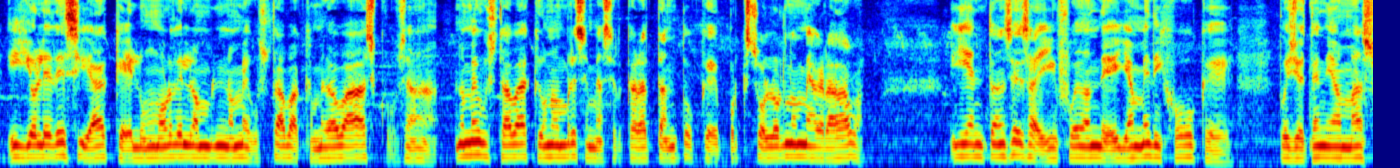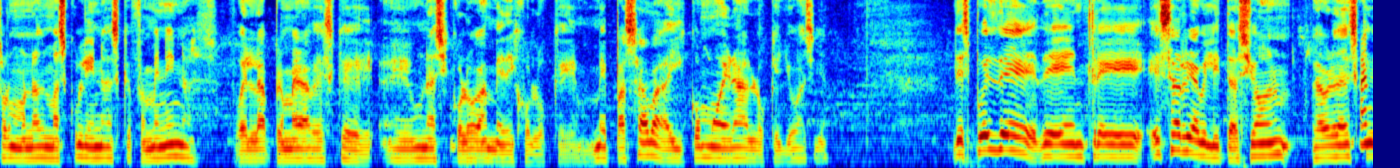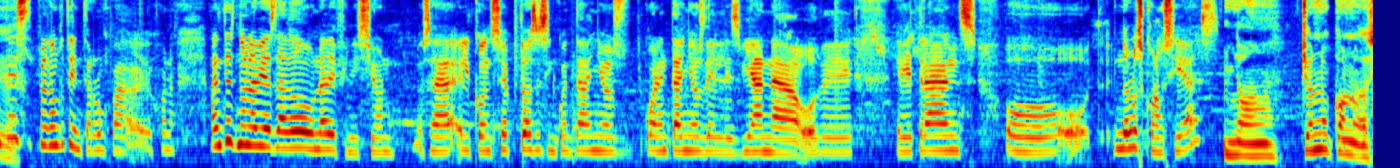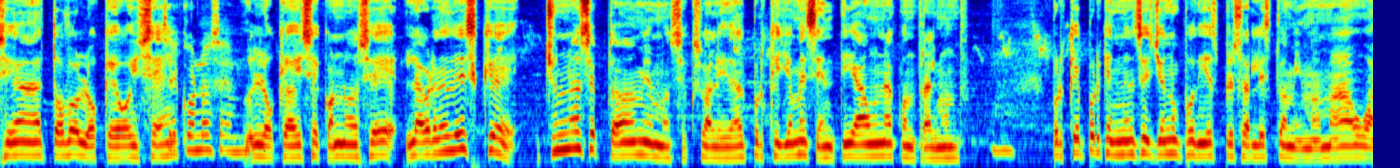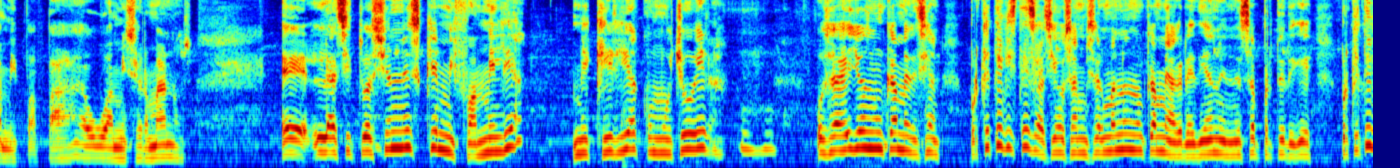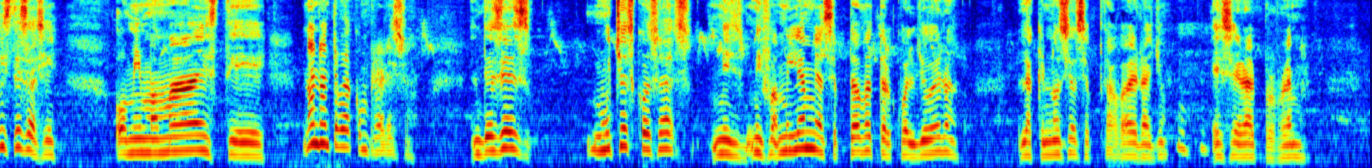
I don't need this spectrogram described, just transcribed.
Y yo le decía que el humor del hombre no me gustaba, que me daba asco. O sea, no me gustaba que un hombre se me acercara tanto que porque su olor no me agradaba. Y entonces ahí fue donde ella me dijo que pues yo tenía más hormonas masculinas que femeninas. Fue la primera vez que eh, una psicóloga me dijo lo que me pasaba y cómo era lo que yo hacía. Después de, de entre esa rehabilitación, la verdad es que... Antes, perdón que te interrumpa, eh, Juana. Antes no le habías dado una definición. O sea, el concepto hace 50 años, 40 años de lesbiana o de eh, trans, o, o- ¿no los conocías? No, yo no conocía todo lo que hoy sé. Se conocen. lo que hoy se conoce. La verdad es que yo no aceptaba mi homosexualidad porque yo me sentía una contra el mundo. ¿Por qué? Porque entonces yo no podía expresarle esto a mi mamá o a mi papá o a mis hermanos. Eh, la situación es que mi familia me quería como yo era. O sea, ellos nunca me decían, ¿por qué te vistes así? O sea, mis hermanos nunca me agredían en esa parte de ¿por qué te vistes así? O mi mamá, este, no, no te voy a comprar eso. Entonces, muchas cosas, mi, mi familia me aceptaba tal cual yo era. La que no se aceptaba era yo. Ese era el problema.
